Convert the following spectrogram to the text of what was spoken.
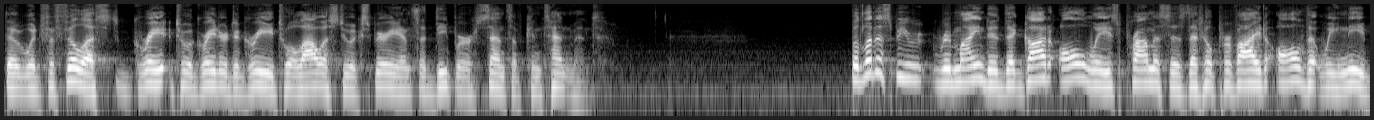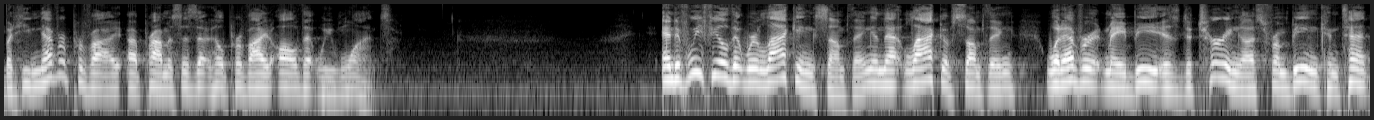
that would fulfill us great, to a greater degree to allow us to experience a deeper sense of contentment. But let us be reminded that God always promises that He'll provide all that we need, but He never provide, uh, promises that He'll provide all that we want. And if we feel that we're lacking something, and that lack of something, whatever it may be, is deterring us from being content,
